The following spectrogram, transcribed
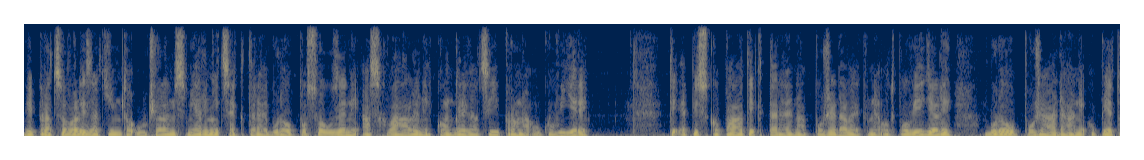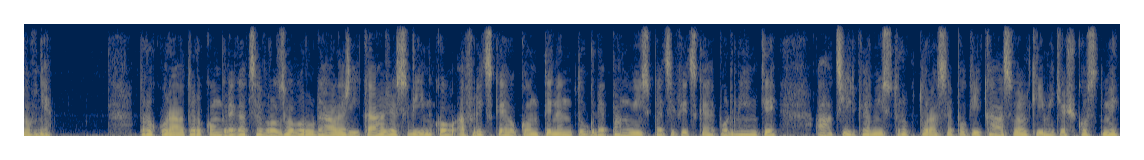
vypracovali za tímto účelem směrnice, které budou posouzeny a schváleny Kongregací pro nauku víry. Ty episkopáty, které na požadavek neodpověděli, budou požádány opětovně. Prokurátor kongregace v rozhovoru dále říká, že s výjimkou afrického kontinentu, kde panují specifické podmínky a církevní struktura se potýká s velkými těžkostmi,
